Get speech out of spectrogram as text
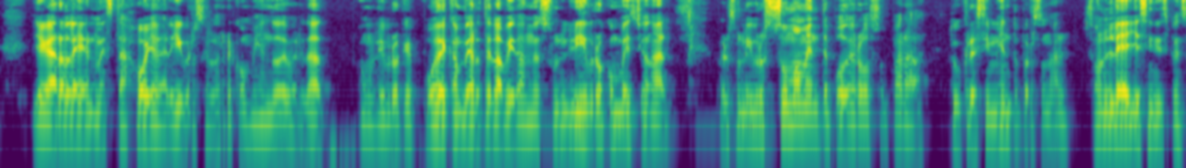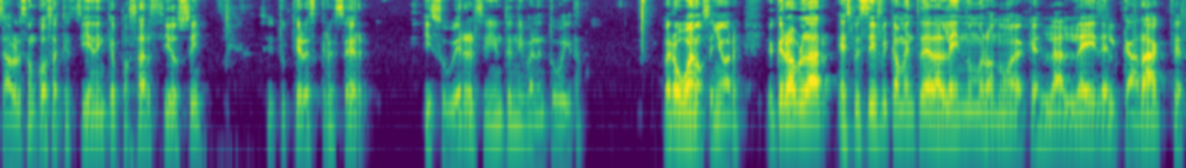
llegar a leerme esta joya de libro. Se los recomiendo de verdad un libro que puede cambiarte la vida, no es un libro convencional, pero es un libro sumamente poderoso para tu crecimiento personal. Son leyes indispensables, son cosas que tienen que pasar sí o sí si tú quieres crecer y subir al siguiente nivel en tu vida. Pero bueno, señores, yo quiero hablar específicamente de la ley número 9, que es la ley del carácter,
